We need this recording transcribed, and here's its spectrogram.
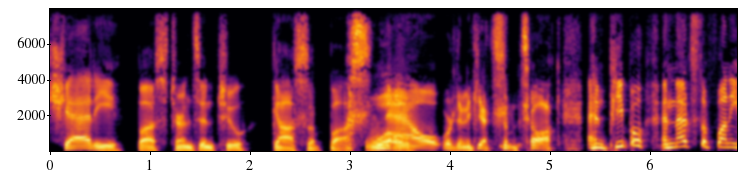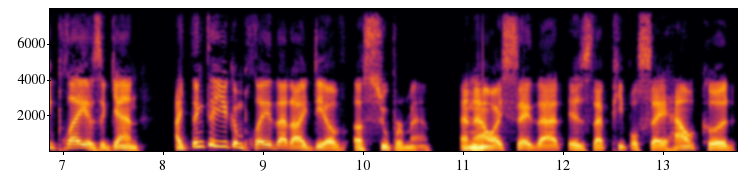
Chatty Bus turns into Gossip Bus. Whoa. Now we're going to get some talk. And people, and that's the funny play is again, I think that you can play that idea of a Superman. And Hmm. how I say that is that people say, how could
